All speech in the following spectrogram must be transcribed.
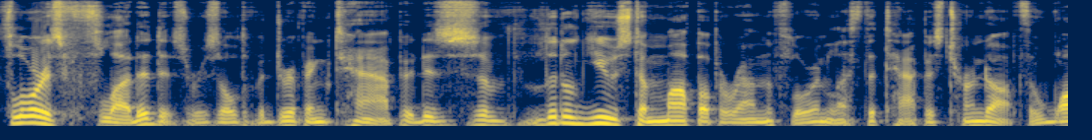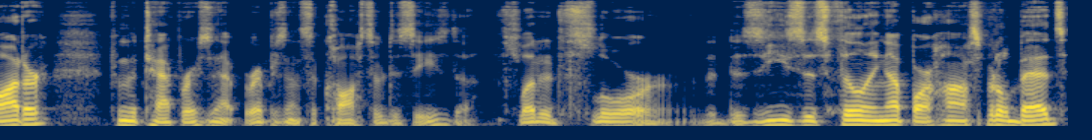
floor is flooded as a result of a dripping tap, it is of little use to mop up around the floor unless the tap is turned off. The water from the tap represents the cost of disease, the flooded floor, the diseases filling up our hospital beds.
